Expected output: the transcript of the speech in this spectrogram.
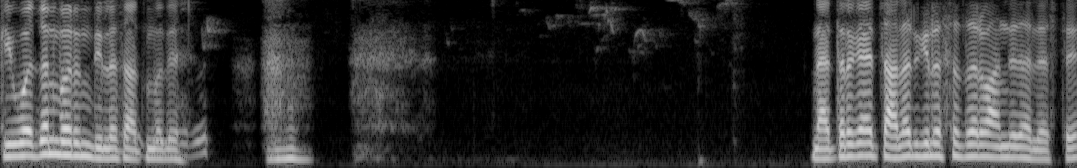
की वजन भरून दिलंस आतमध्ये. नाहीतर काय चालत गेलं असतं तर वांदे झाले असते.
